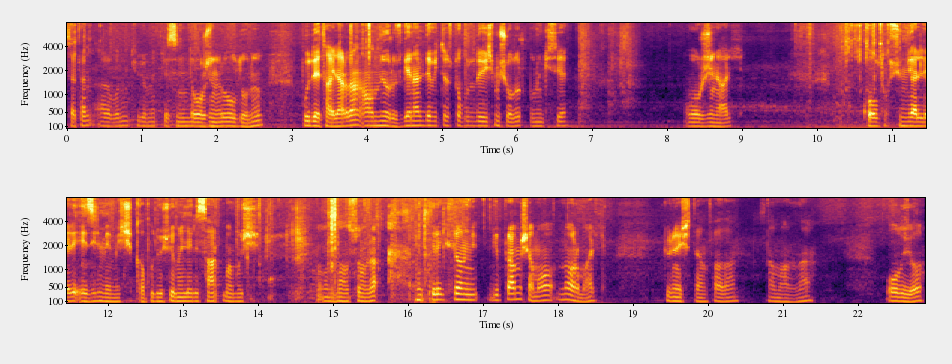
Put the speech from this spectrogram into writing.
Zaten arabanın kilometresinin de orijinal olduğunu bu detaylardan anlıyoruz. Genelde vites topuzu değişmiş olur. Bununkisi orijinal. Koltuk süngerleri ezilmemiş. Kapı döşemeleri sarkmamış. Ondan sonra direksiyon yıpranmış ama o normal. Güneşten falan zamanla oluyor.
